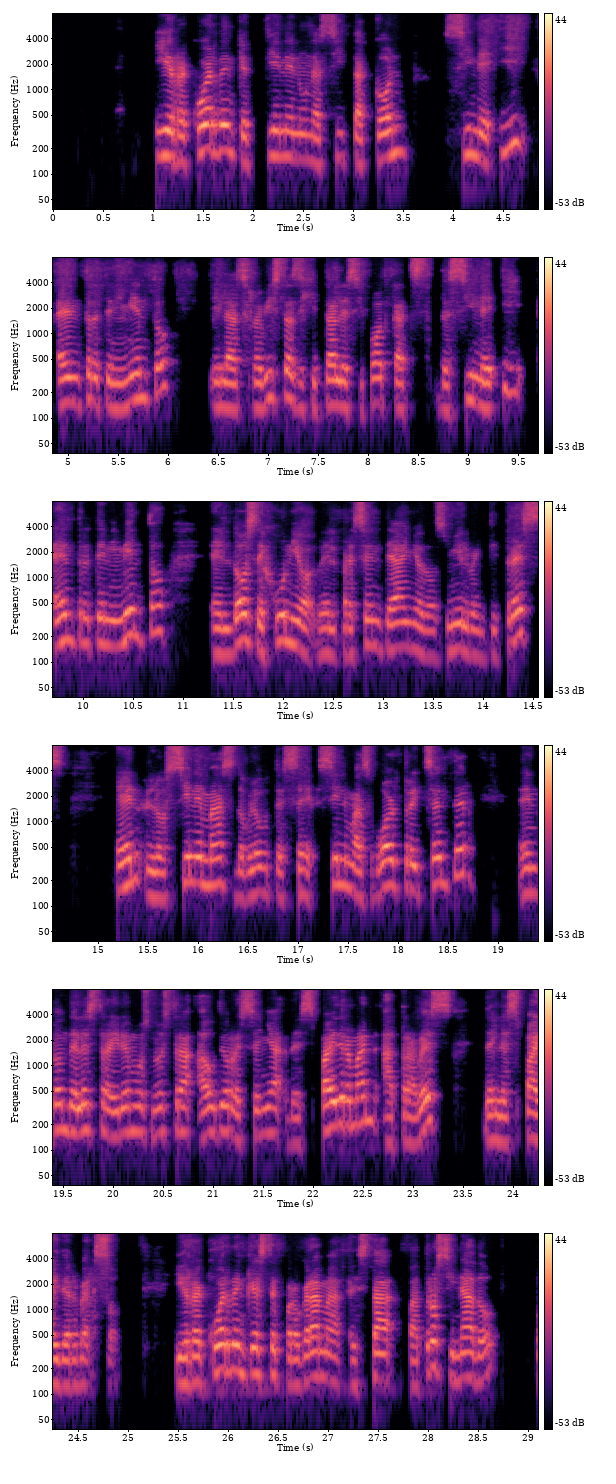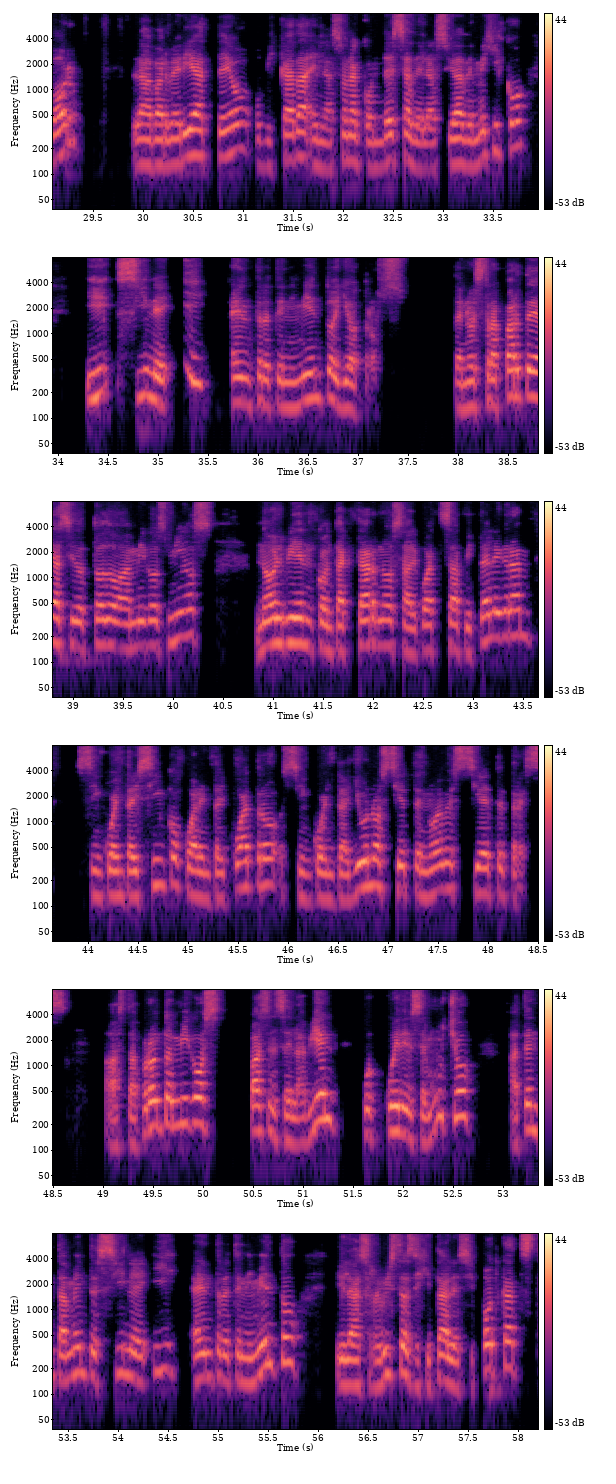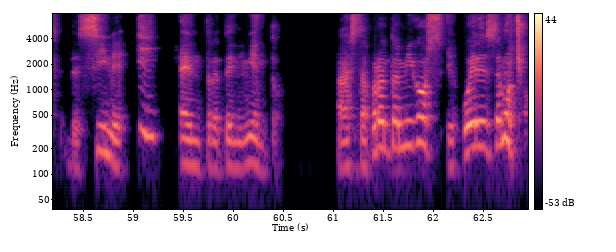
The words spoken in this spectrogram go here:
Y recuerden que tienen una cita con Cine y Entretenimiento y las revistas digitales y podcasts de cine y entretenimiento el 2 de junio del presente año 2023 en los cinemas WTC, Cinemas World Trade Center, en donde les traeremos nuestra audio reseña de Spider-Man a través del Spider-Verse. Y recuerden que este programa está patrocinado por la Barbería Teo, ubicada en la zona condesa de la Ciudad de México, y Cine y Entretenimiento y otros. De nuestra parte ha sido todo, amigos míos. No olviden contactarnos al WhatsApp y Telegram 55 44 51 79 73. Hasta pronto, amigos. Pásensela bien, cuídense mucho. Atentamente, cine y entretenimiento y las revistas digitales y podcasts de cine y entretenimiento. Hasta pronto, amigos, y cuídense mucho.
